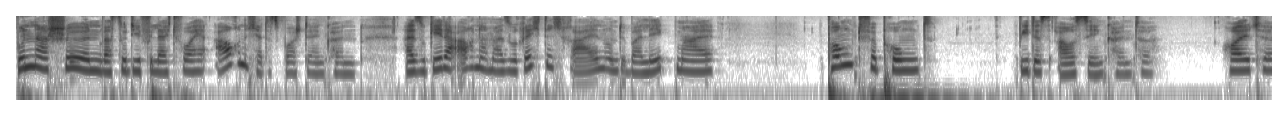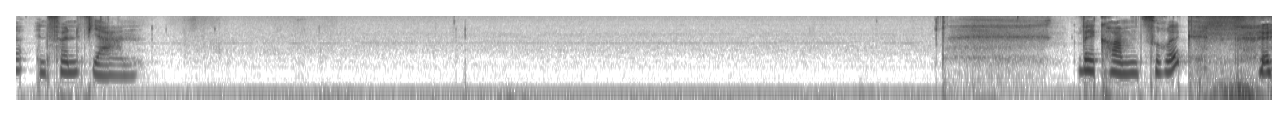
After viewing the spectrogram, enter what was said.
wunderschön, was du dir vielleicht vorher auch nicht hättest vorstellen können. Also geh da auch noch mal so richtig rein und überleg mal Punkt für Punkt, wie das aussehen könnte. Heute in fünf Jahren. Willkommen zurück.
